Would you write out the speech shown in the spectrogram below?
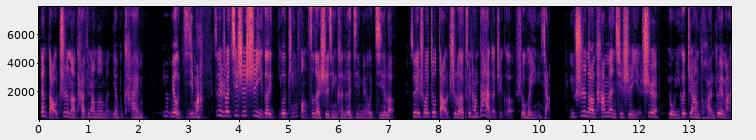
但导致呢，它非常多的门店不开，因为没有鸡嘛。所以说，其实是一个有挺讽刺的事情，肯德基没有鸡了，所以说就导致了非常大的这个社会影响。于是呢，他们其实也是有一个这样团队嘛。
